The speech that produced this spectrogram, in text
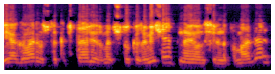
я говорил, что капитализм это штука замечательная, и он сильно помогает.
